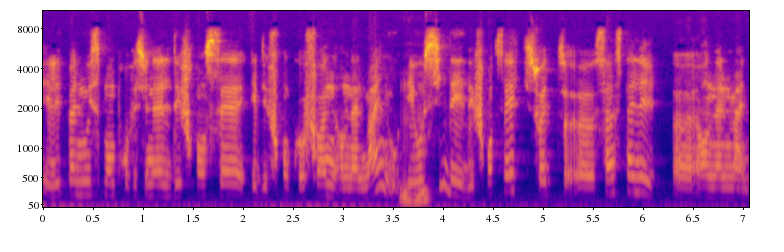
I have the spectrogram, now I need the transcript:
et l'épanouissement professionnel des Français et des francophones en Allemagne et mhm. aussi des, Français qui souhaitent euh, s'installer en Allemagne.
